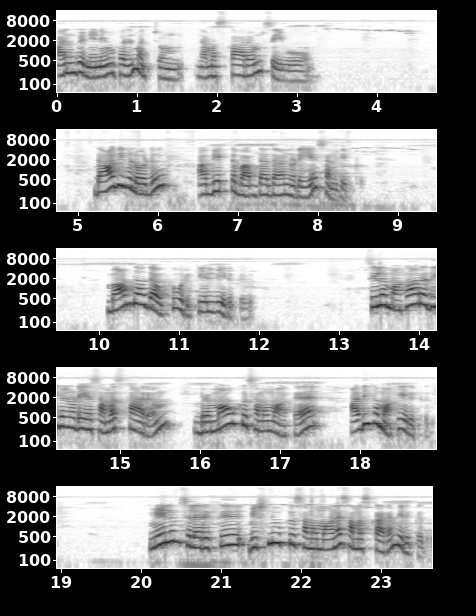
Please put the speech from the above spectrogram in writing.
அன்பு நினைவுகள் மற்றும் நமஸ்காரம் செய்வோம். தாதிகளோடு அவ்யக்த பாப்தாதானுடைய சந்திப்பு. பாப்தாதாவுக்கு ஒரு கேள்வி இருக்குது. சில மகாரதிகளுடைய சமஸ்காரம் பிரம்மாவுக்கு சமமாக அதிகமாக இருக்குது. மேலும் சிலருக்கு விஷ்ணுவுக்கு சமமான சமஸ்காரம் இருக்குது.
